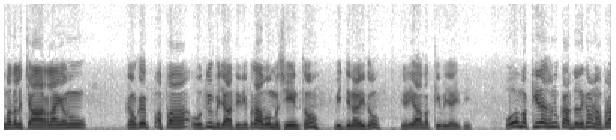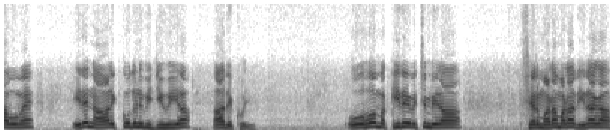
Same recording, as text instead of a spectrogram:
ਮਤਲਬ ਚਾਰ ਲਾਂਗੇ ਉਹਨੂੰ, ਕਿਉਂਕਿ ਆਪਾਂ ਉਹ ਤੋਂ ਹੀ ਬਜਾਤੀ ਦੀ ਭਰਾਵੋ ਮਸ਼ੀਨ ਤੋਂ, ਬੀਜਣ ਵਾਲੀ ਤੋਂ, ਜਿਹੜੀ ਆ ਮੱਕੀ ਬਜਾਈ ਤੀ। ਉਹ ਮੱਕੀ ਦਾ ਤੁਹਾਨੂੰ ਕੱਦ ਦਿਖਾਉਣਾ ਭਰਾਵੋ ਮੈਂ, ਇਹਦੇ ਨਾਲ ਇੱਕੋ ਦਿਨ ਬੀਜੀ ਹੋਈ ਆ, ਆਹ ਦੇਖੋ ਜੀ। ਉਹ ਮੱਕੀ ਦੇ ਵਿੱਚ ਮੇਰਾ ਸਿਰ ਮਾੜਾ ਮਾੜਾ ਦੀਂਦਾਗਾ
